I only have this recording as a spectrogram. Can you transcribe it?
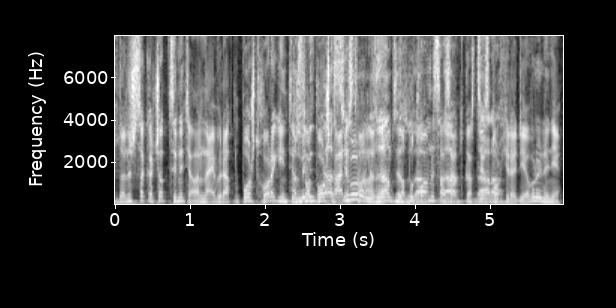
Дали ще се качат цените? Нали? Най-вероятно. Повечето хора ги интересува Ами, какво да, ще стане с сигурно, това. Набутвам да. ли са Да, сега тук с тези да, 100 000 евро или не?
